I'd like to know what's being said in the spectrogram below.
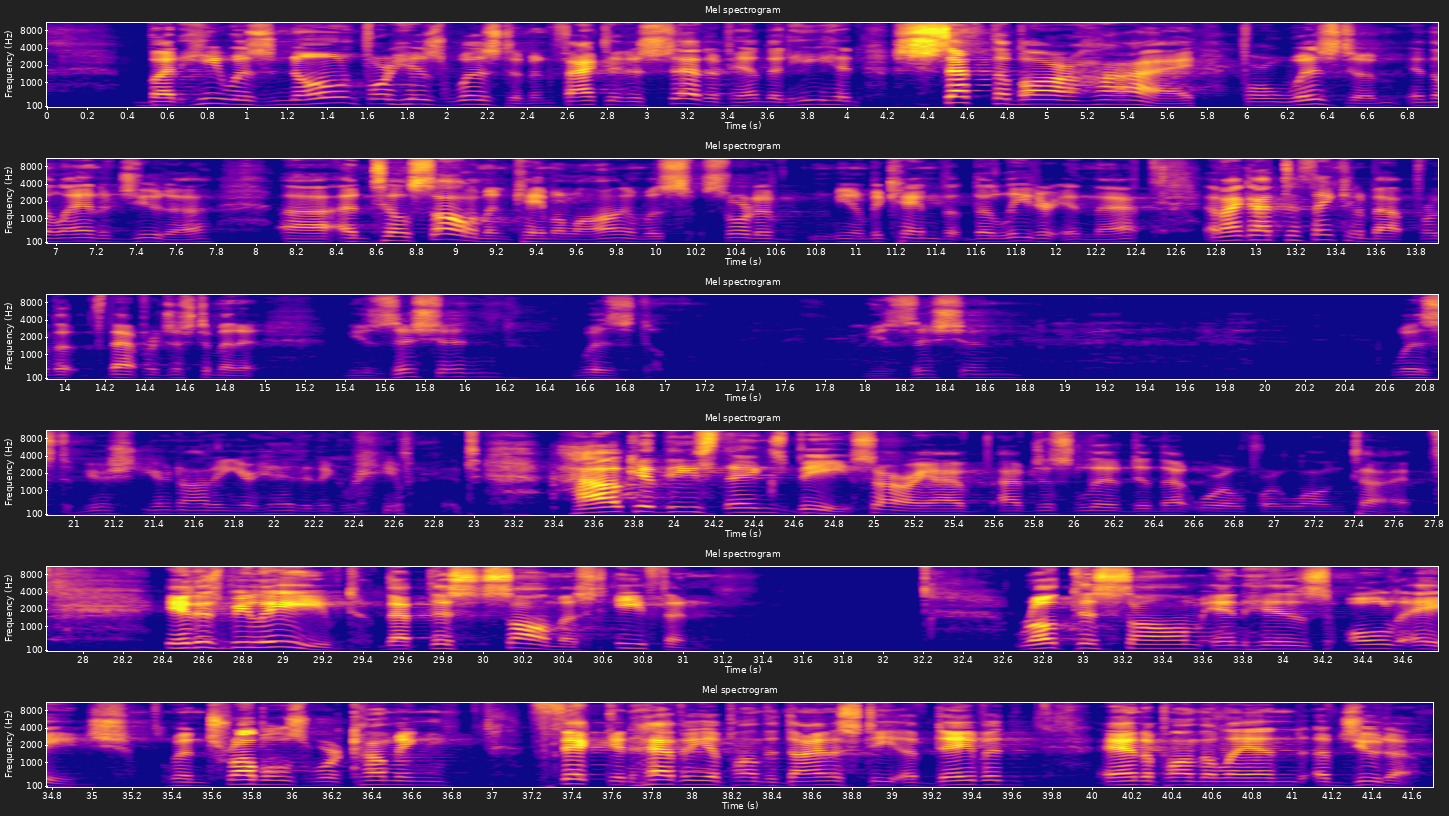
but he was known for his wisdom. In fact, it is said of him that he had set the bar high for wisdom in the land of Judah uh, until Solomon came along and was sort of, you know, became the, the leader in that. And I got to thinking about for, the, for that for just a minute. Musician, wisdom. Musician, wisdom. You're, you're nodding your head in agreement. How could these things be? Sorry, I've, I've just lived in that world for a long time. It is believed that this psalmist, Ethan, wrote this psalm in his old age when troubles were coming thick and heavy upon the dynasty of David and upon the land of Judah.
